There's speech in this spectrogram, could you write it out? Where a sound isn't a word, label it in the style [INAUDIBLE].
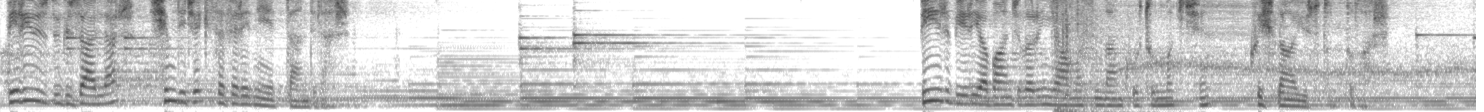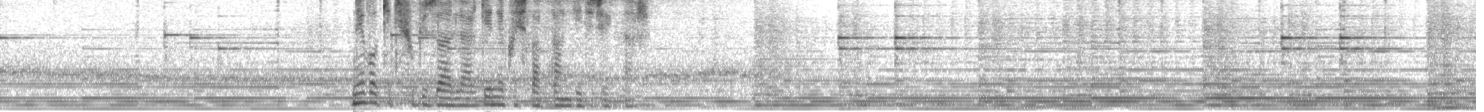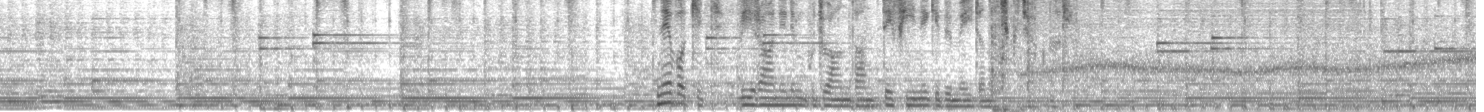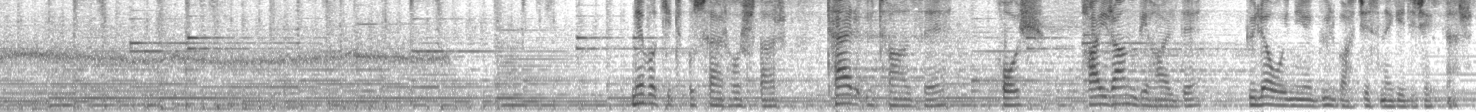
Bak peri yüzlü güzeller şimdicek sefere niyetlendiler. Bir bir yabancıların yağmasından kurtulmak için kışlağa yüz tuttular. Ne vakit şu güzeller gene kışlaktan gelecekler. Ne vakit viranenin bucağından define gibi meydana çıkacaklar. Ne vakit bu serhoşlar ter ütaze, hoş, hayran bir halde güle oynaya gül bahçesine gelecekler.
